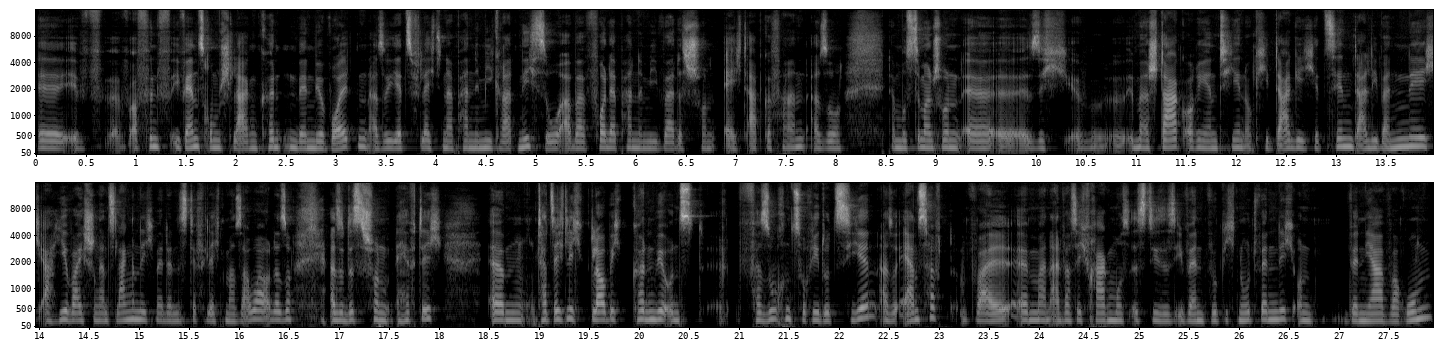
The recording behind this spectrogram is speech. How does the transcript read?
äh, auf fünf Events rumschlagen könnten, wenn wir wollten. Also jetzt vielleicht in der Pandemie gerade nicht so, aber vor der Pandemie war das schon echt abgefahren. Also da musste man schon äh, sich immer stark orientieren. Okay, da gehe ich jetzt hin, da lieber nicht. Ach, hier war ich schon ganz lange nicht mehr, dann ist der vielleicht mal sauer oder so. Also das ist schon heftig. Ähm, tatsächlich, glaube ich, können wir uns versuchen zu reduzieren, also ernsthaft, weil äh, man einfach sich fragen muss, ist dieses Event wirklich notwendig und wenn ja, warum,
